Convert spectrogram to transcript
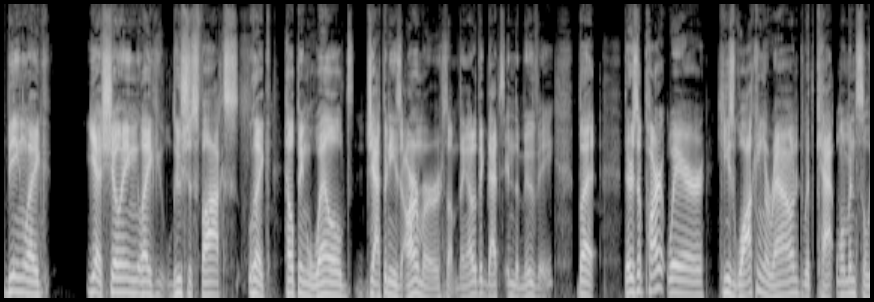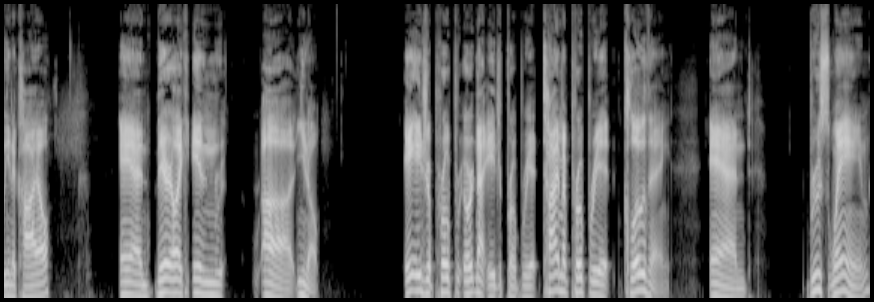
being like, yeah, showing like Lucius Fox like helping weld Japanese armor or something. I don't think that's in the movie, but there's a part where he's walking around with Catwoman, Selina Kyle, and they're like in, uh, you know, age appropriate or not age appropriate, time appropriate clothing, and Bruce Wayne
